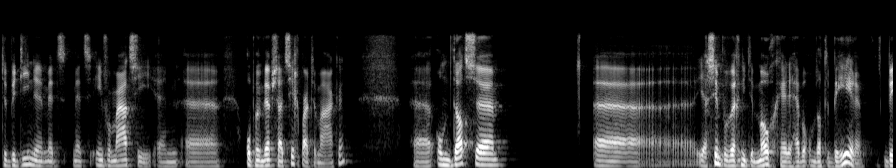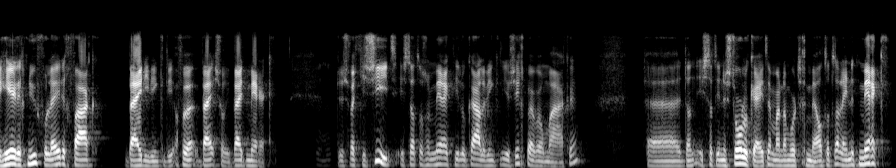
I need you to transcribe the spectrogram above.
te bedienen met, met informatie en op hun website zichtbaar te maken. omdat ze ja, simpelweg niet de mogelijkheden hebben om dat te beheren. Het beheer ligt nu volledig vaak bij, die winkelier, of, bij, sorry, bij het merk. Dus wat je ziet is dat als een merk die lokale winkelier zichtbaar wil maken, dan is dat in een store locator, maar dan wordt gemeld dat alleen het merk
